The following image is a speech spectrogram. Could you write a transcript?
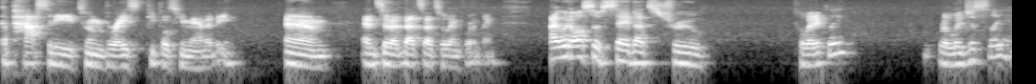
capacity to embrace people's humanity. Um, and so that, that's that's a really important thing. I would also say that's true politically, religiously.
